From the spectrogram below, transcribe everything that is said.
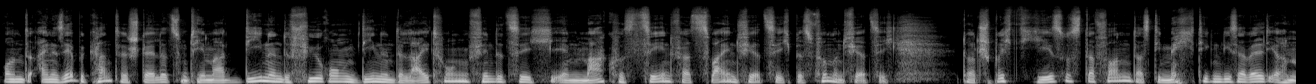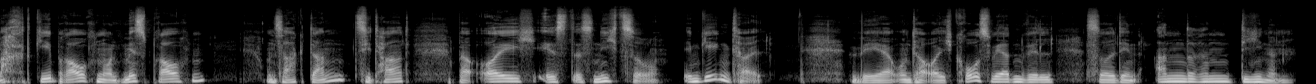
Und eine sehr bekannte Stelle zum Thema dienende Führung, dienende Leitung findet sich in Markus 10, Vers 42 bis 45. Dort spricht Jesus davon, dass die Mächtigen dieser Welt ihre Macht gebrauchen und missbrauchen und sagt dann, Zitat, bei euch ist es nicht so. Im Gegenteil. Wer unter euch groß werden will, soll den anderen dienen.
